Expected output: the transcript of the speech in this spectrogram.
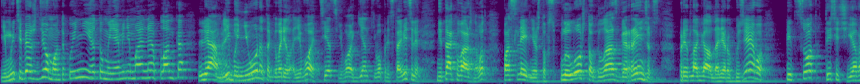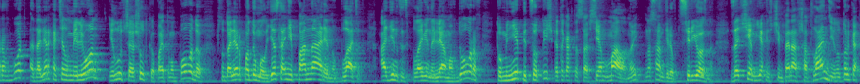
и мы тебя ждем. Он такой, нет, у меня минимальная планка лям. Либо не он это говорил, а его отец, его агент, его представители. Не так важно. Вот последнее, что всплыло, что Глазго Рейнджерс предлагал Далеру Кузяеву 500 тысяч евро в год, а Далер хотел миллион. И лучшая шутка по этому поводу, что Далер подумал, если они по Нарину платят 11,5 лямов долларов, то мне 500 тысяч это как-то совсем мало. Ну и на самом деле, вот серьезно, зачем ехать в чемпионат Шотландии, но только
